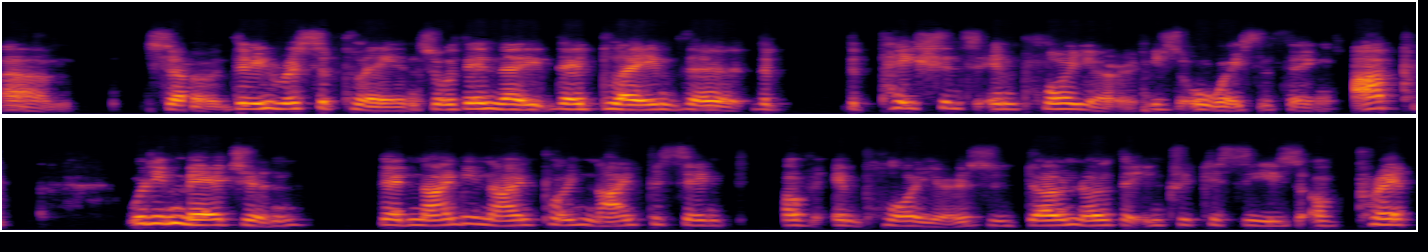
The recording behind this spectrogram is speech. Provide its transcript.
Um, so the ERISA plans, or then they, they blame the, the, the patient's employer is always the thing. I would imagine that 99.9% of employers who don't know the intricacies of PrEP,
